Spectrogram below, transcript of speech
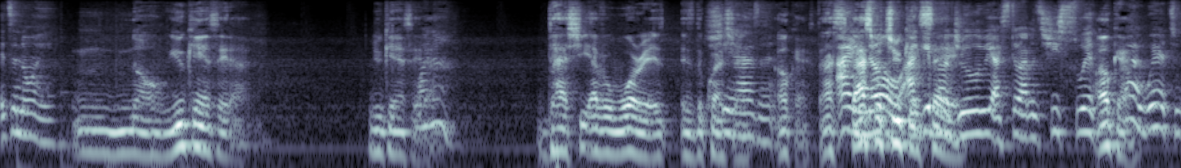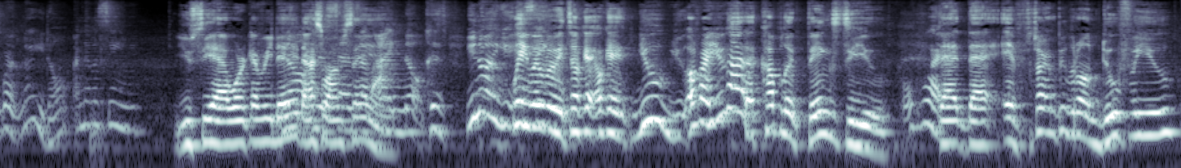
It's annoying. No, you can't say that. You can't say Why that. not? Has she ever wore it? Is, is the question. She hasn't. Okay, that's I that's know. what you can say. I give say. her jewelry. I still haven't. She swears. Okay. Oh, I wear it to work. No, you don't. I never seen you. You see her at work every day. No, that's what I'm saying. I know, cause you know you. Wait, it's wait, wait, wait. Okay, okay. You, you, all right. You got a couple of things to you What? that that if certain people don't do for you,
